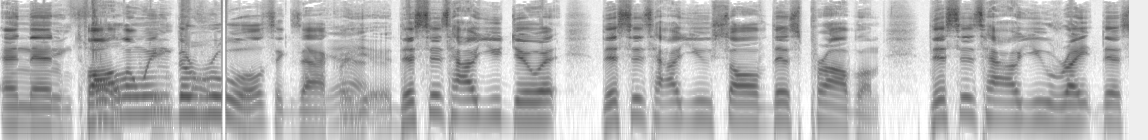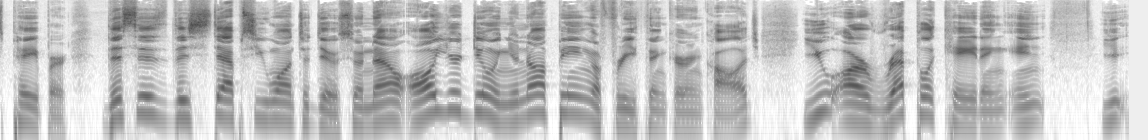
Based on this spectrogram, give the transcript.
and then told, following the told. rules exactly. Yeah. This is how you do it. This is how you solve this problem. This is how you write this paper. This is the steps you want to do. So now all you're doing you're not being a free thinker in college. You are replicating in you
